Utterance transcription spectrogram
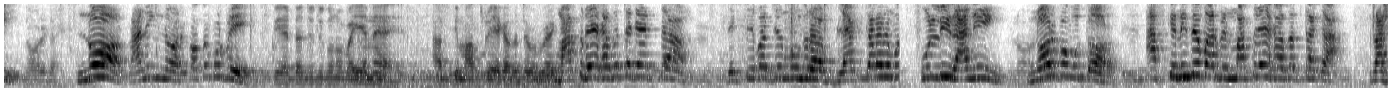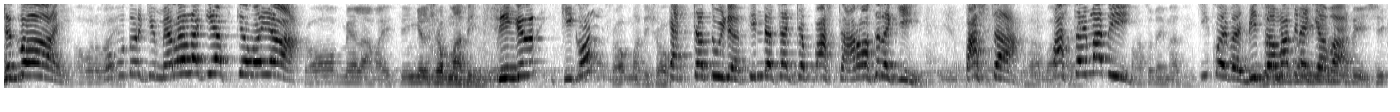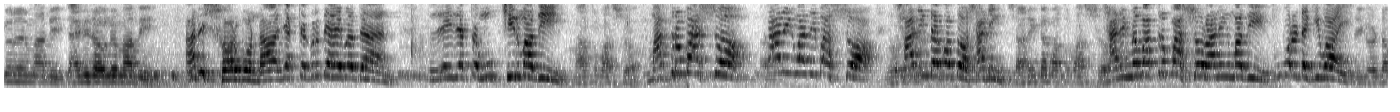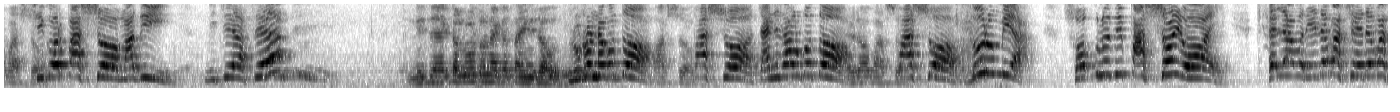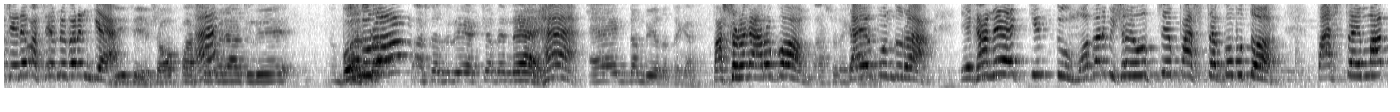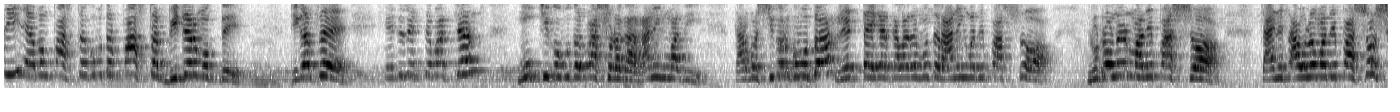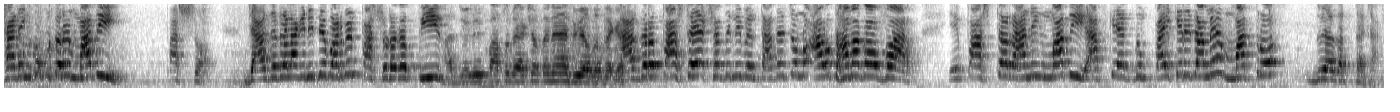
নর রানিং নর কত পড়বে? পেয়ারটা যদি কোনো ভাইয়া নেয় আজকে মাত্র 1000 টাকা পড়বে মাত্র এক হাজার টাকা একদম। দেখতে পাচ্ছেন বন্ধুরা ব্ল্যাক কালারের ফুললি রানিং নর। কবুতর আজকে নিতে পারবেন মাত্র এক হাজার টাকা। রাশেদ ভাই। কবুতর কি মেলা নাকি আজকে ভাইয়া? সব মেলা ভাই সিঙ্গেল সব মাদি। সিঙ্গেল কি কোন? সব মাদি সব। একটা দুইটা তিনটা চারটা পাঁচটা আরও আছে নাকি? পাঁচটা পাঁচটাই মাদি। কি ভাই বিধবা মাদি নাকি আবার? শিকরের মাদি চাইনিজ আউলের মাদি। আরে সর্বনাশ একটা করে দেখাইবার দেন। তো এই যে একটা মুখির মাদি। মাত্র 500 মাত্র পাঁচশো রানিং মাদি পাঁচশো। শার্টিংটা কত? শার্টিং শাড়িটা মাত্র 500 শার্টিংটা মাত্র পাঁচশো রানিং মাদি। উপরেটা কি ভাই? শিকরটা 500 শিকড় পাঁচশো মাদি। নিচে আছে? নিচে একটা লোটন একটা চাইনিজ আউল। লুটনটা কত? 500 পাঁচশো। চাইনিজ আউল কত? এটাও 500 পাঁচশো। দূর মিয়া। সবগুলো যদি পাঁচশোই হয় তাহলে আবার এটা পাঁচশো এটা পাঁচশো এটা পাঁচশো এমনি করেন কে? সব 500 হ্যাঁ? করে যদি বন্ধুরা? পাঁচটা- যদি একসাথে নেয় হ্যাঁ। একদম 2000 টাকা। পাঁচশো টাকা আরও কম। যাই হোক বন্ধুরা এখানে কিন্তু মজার বিষয় হচ্ছে পাঁচটা কবুতর। পাঁচটায় মাদি এবং পাঁচটা কবুতর পাঁচটা বিটের মধ্যে। ঠিক আছে? এই যে দেখতে পাচ্ছেন মুখী কবুতর পাঁচশো টাকা রানিং মাদি। তারপর শিকর কবুতর রেড টাইগার কালারের মধ্যে রানিং মাদি পাঁচশো। লুটনের মাদি পাঁচশো চাইনিজ আউলের মাদি পাঁচশো শাড়িং কবুতরের মাদি পাঁচশো। যার যেটা লাগে নিতে পারবেন পাঁচশো টাকা পিস আর যদি 500 একসাথে নেয় 2000 টাকা। আর যারা পাঁচটা একসাথে নেবেন তাদের জন্য আরও ধামাকা অফার এই পাঁচটা রানিং মাদি আজকে একদম পাইকারি দামে মাত্র দুই হাজার টাকা।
